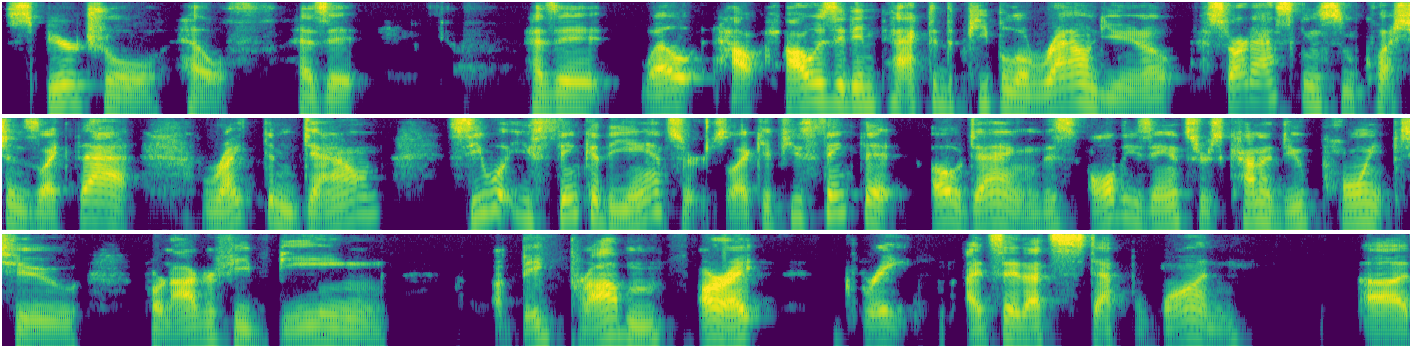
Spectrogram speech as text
spiritual health? Has it has it well, how how has it impacted the people around you, you know? Start asking some questions like that, write them down, see what you think of the answers. Like if you think that, oh dang, this all these answers kind of do point to pornography being a big problem. All right, great. I'd say that's step 1. Uh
